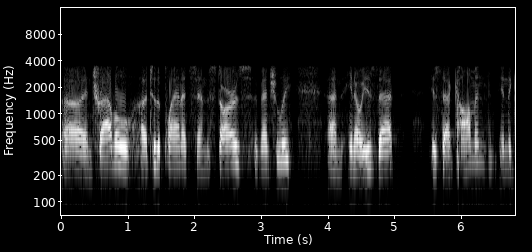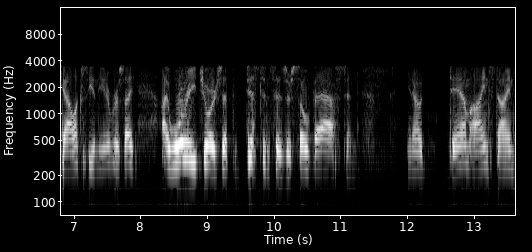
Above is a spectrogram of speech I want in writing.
uh, and travel uh, to the planets and the stars eventually. And you know, is that is that common in the galaxy in the universe? I I worry, George, that the distances are so vast, and you know, damn Einstein's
